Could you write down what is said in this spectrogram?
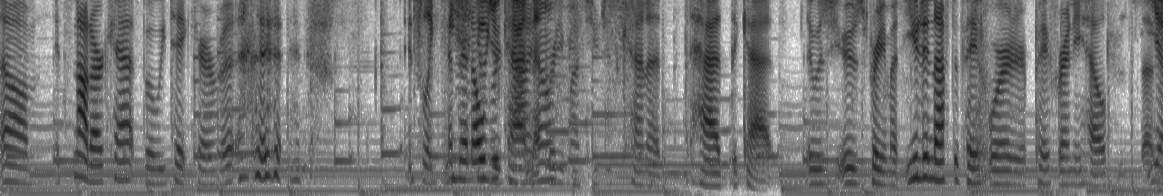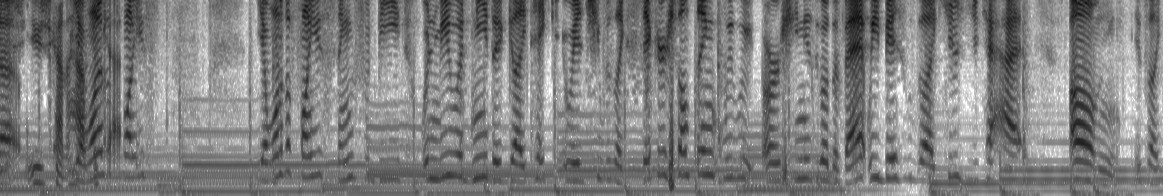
Um, it's not our cat, but we take care of it. it's like we and then steal your cat now. pretty much, you just kind of had the cat. It was it was pretty much you didn't have to pay Yeah. for it or pay for any health and stuff. Yeah. you just, kind of had it. yeah, one of the funniest. Yeah, one of the funniest things would be when we would need to like take when she was like sick or something. We would or she needs to go to the vet. We basically like, "Here's your cat." Um, it's like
